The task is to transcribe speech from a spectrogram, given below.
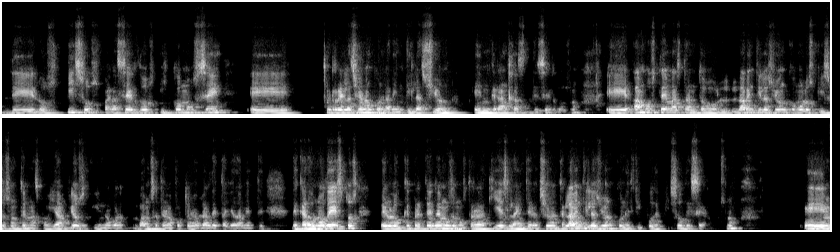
de los pisos para cerdos y cómo se eh, relacionan con la ventilación en granjas de cerdos. ¿no? Eh, ambos temas, tanto la ventilación como los pisos, son temas muy amplios y no vamos a tener la oportunidad de hablar detalladamente de cada uno de estos, pero lo que pretendemos demostrar aquí es la interacción entre la ventilación con el tipo de piso de cerdos. ¿no? Eh,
